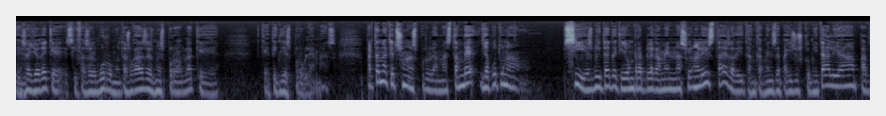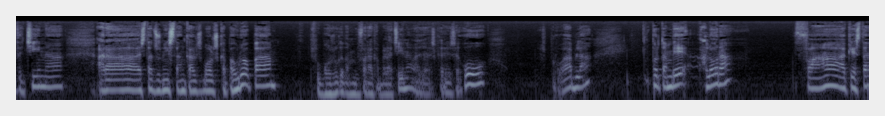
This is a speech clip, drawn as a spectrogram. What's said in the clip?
és allò de que si fas el burro moltes vegades és més probable que, que tinguis problemes. Per tant, aquests són els problemes. També hi ha hagut una... Sí, és veritat que hi ha un replegament nacionalista, és a dir, tancaments de països com Itàlia, part de Xina, ara els Estats Units tanca els vols cap a Europa, suposo que també ho farà cap a la Xina, vaja, és que és segur, és probable, però també alhora fa aquesta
